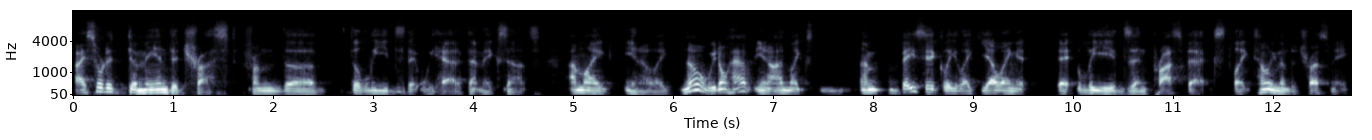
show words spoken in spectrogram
I sort of demanded trust from the the leads that we had, if that makes sense. I'm like, you know, like, no, we don't have, you know, I'm like, I'm basically like yelling at, at leads and prospects, like telling them to trust me.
